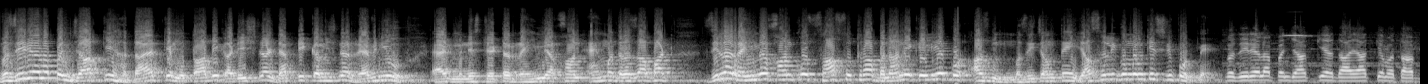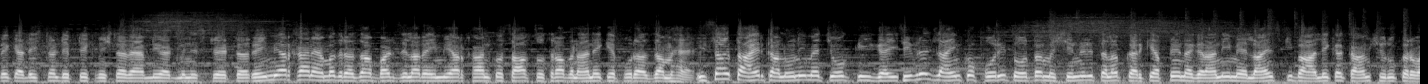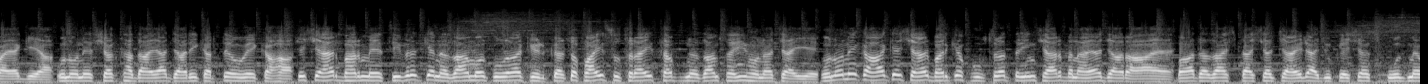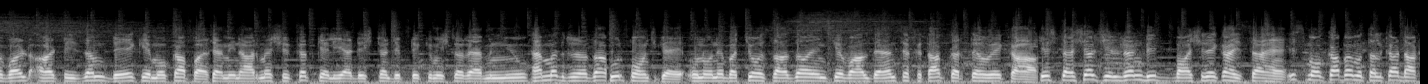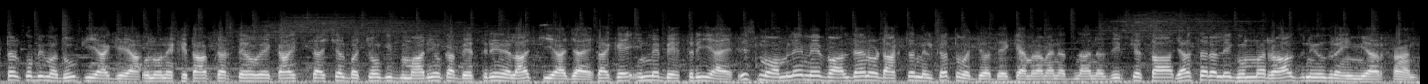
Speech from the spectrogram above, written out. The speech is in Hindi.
वज़ीर अला पंजाब की हदायत के मुताबिक additional deputy commissioner revenue administrator Rahimyar Khan Ahmed Raza Bhatt जिला रहीमिया खान को साफ़ सुथरा बनाने के लिए पुरअज़म मजीद जानते हैं। यासर अली गुमन की इस रिपोर्ट में। वज़ीर अला पंजाब की हदायत के मुताबिक additional deputy commissioner revenue administrator Rahimyar Khan Ahmed Raza Bhatt जिला रहीमियार खान को साफ़ सुथरा बनाने के पुरअज़म है। ईसा ताहिर कॉलोनी में चौक की गई सीवरेज लाइन को फौरी तौर पर मशीनरी तलब करके अपनी निगरानी में लाइन्स की बहाली का काम शुरू करवाया गया। उन्होंने सख्त हदायत जारी करते हुए कहा की शहर भर में सीवरेज के निज़ाम और कूड़ा किड़कर सफ़ाई सुथराई सब निज़ाम सही होना चाहिए। उन्होंने कहा कि शहर भर के खूबसूरत तरीन शहर बनाया जा रहा है। बाद अजा स्पेशल चाइल्ड एजुकेशन स्कूल में वर्ल्ड आर्टिज्म डे के मौका पर सेमिनार में शिरकत के लिए additional deputy commissioner revenue Ahmed Raza school पहुँच गए। उन्होंने बच्चों और इनके वालदेन से खिताब करते हुए कहा कि स्पेशल चिल्ड्रन भी माशरे का हिस्सा है। इस मौका पर मुतलका डॉक्टर को भी मधु किया गया। उन्होंने खिताब करते हुए कहा स्पेशल बच्चों की बीमारियों का बेहतरीन इलाज किया जाए ताकि इनमें बेहतरी आए। इस मामले में वालदेन और डॉक्टर मिलकर तवज्जो दे। कैमरामैन अदनान नजीर के साथ यासर अली घुमर राज न्यूज़ रहीम यार खान।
